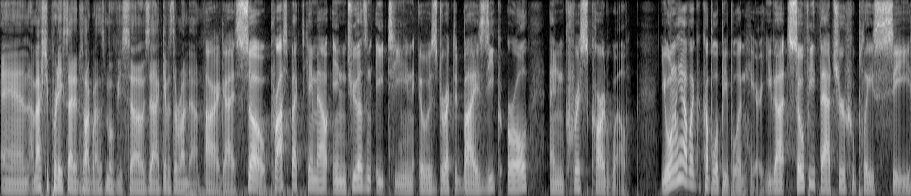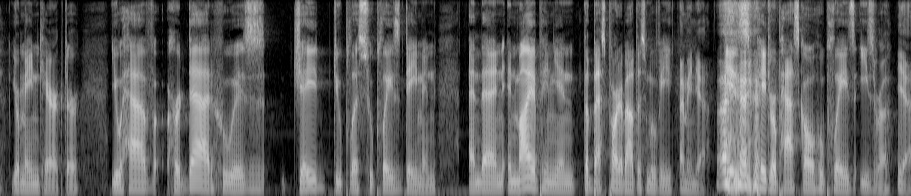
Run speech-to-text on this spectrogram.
and I'm actually pretty excited to talk about this movie. So Zach, give us the rundown. All right, guys. So, Prospect came out in 2018. It was directed by Zeek Earl and Chris Caldwell. You only have like a couple of people in here. You got Sophie Thatcher, who plays C, your main character. You have her dad, who is Jay Duplass, who plays Damon. And then, in my opinion, the best part about this movie I mean, yeah, is Pedro Pascal, who plays Ezra, yeah.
